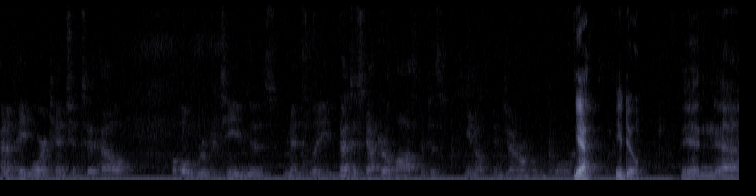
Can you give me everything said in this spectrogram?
kind of pay more attention to how a whole group of team is mentally, not just after a loss, but just, you know, in general moving forward? Yeah, you do. And, uh,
